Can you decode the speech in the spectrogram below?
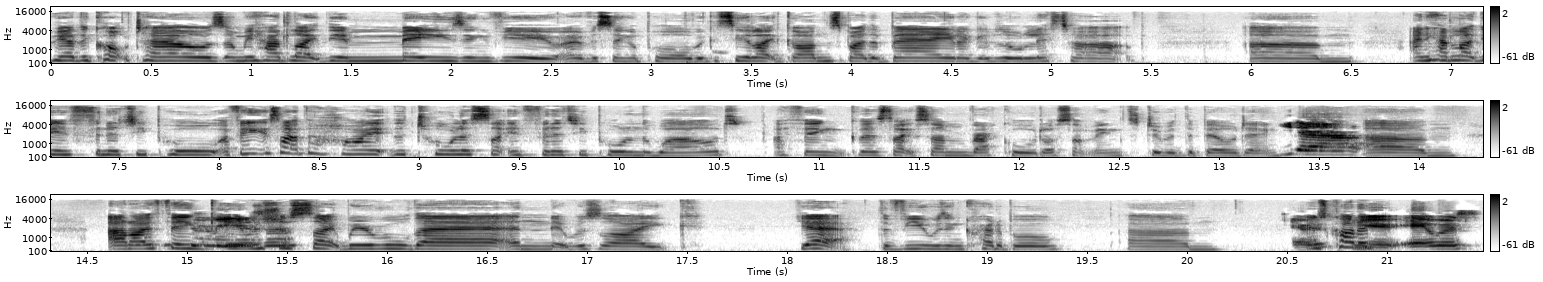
we had the cocktails, and we had like the amazing view over Singapore. We could see like Gardens by the Bay, like it was all lit up. Um, and you had like the infinity pool. I think it's like the high, the tallest like infinity pool in the world. I think there's like some record or something to do with the building. Yeah. Um, and I think it was just like we were all there, and it was like, yeah, the view was incredible. Um, It It's was kinda- It was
